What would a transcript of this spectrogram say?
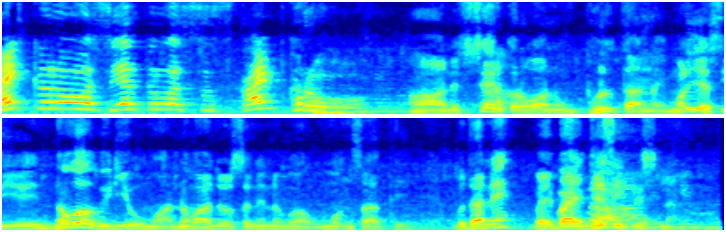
લાઈક કરો શેર કરો સબસ્ક્રાઇબ કરો હા અને શેર કરવાનું ભૂલતા નહીં. મળીએ છીએ નવા વિડીયોમાં નવા જોશ અને નવા ઉમંગ સાથે. બધાને બાય બાય જય શ્રી કૃષ્ણ.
